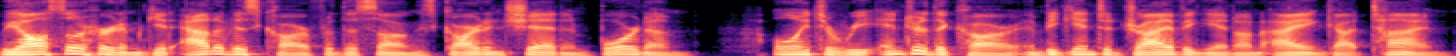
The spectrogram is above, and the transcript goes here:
We also heard him get out of his car for the songs Garden Shed and Boredom, only to re enter the car and begin to drive again on I Ain't Got Time.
